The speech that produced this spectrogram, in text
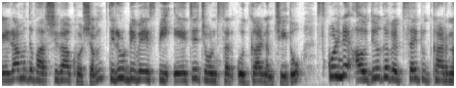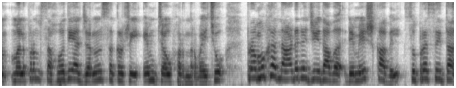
ഏഴാമത് വാർഷികാഘോഷം Tirur DYSP A J Johnson ഉദ്ഘാടനം ചെയ്തു സ്കൂളിന്റെ ഔദ്യോഗിക വെബ്സൈറ്റ് ഉദ്ഘാടനം Malappuram Sahodaya general secretary M Jouhar നിർവഹിച്ചു പ്രമുഖ നാടരചയിതാവ് രമേഷ് കാവിൽ സുപ്രസിദ്ധ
